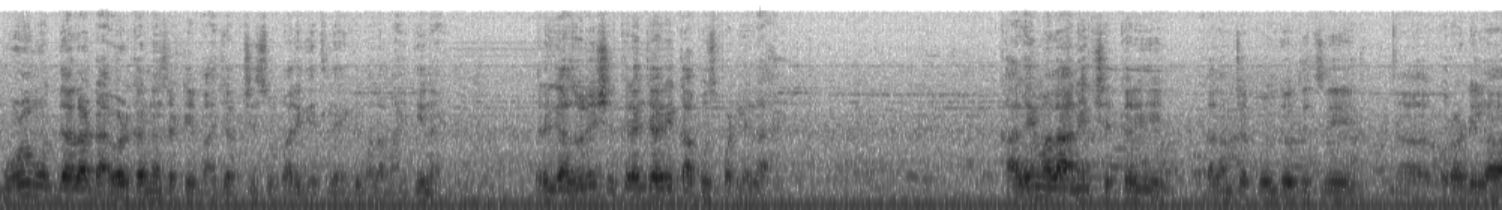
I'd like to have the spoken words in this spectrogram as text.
मूळ मुद्द्याला डायव्हर्ट करण्यासाठी भाजपची सुपारी घेतली आहे की मला माहिती नाही. कारण की अजूनही शेतकऱ्यांच्या घरी कापूस पडलेला आहे. कालही मला अनेक शेतकरी काल आमच्या कुलदेवतेची कोराडीला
